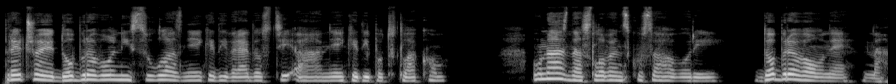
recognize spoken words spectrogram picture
Prečo je dobrovoľný súhlas niekedy v radosti a niekedy pod tlakom? U nás na Slovensku sa hovorí dobrovoľne na.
